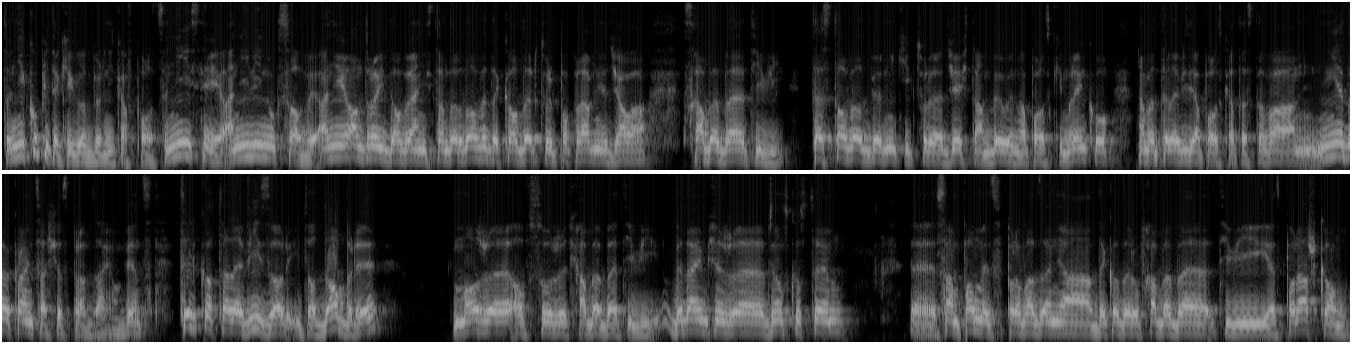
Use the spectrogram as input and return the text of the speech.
to nie kupi takiego odbiornika w Polsce. Nie istnieje ani Linuxowy, ani Androidowy, ani standardowy dekoder, który poprawnie działa z HBB TV. testowe odbiorniki, które gdzieś tam były na polskim rynku, nawet telewizja polska testowała, nie do końca się sprawdzają. Więc tylko telewizor i to dobry może obsłużyć HBB TV. Wydaje mi się, że w związku z tym sam pomysł wprowadzenia dekoderów HBB TV jest porażką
